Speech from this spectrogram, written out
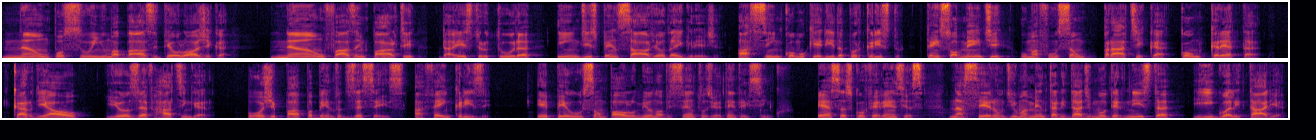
não possuem uma base teológica, não fazem parte da estrutura indispensável da igreja, assim como querida por Cristo. Tem somente uma função prática, concreta. Cardeal Joseph Ratzinger Hoje, Papa Bento XVI. A Fé em Crise. EPU São Paulo, 1985. Essas conferências nasceram de uma mentalidade modernista e igualitária,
